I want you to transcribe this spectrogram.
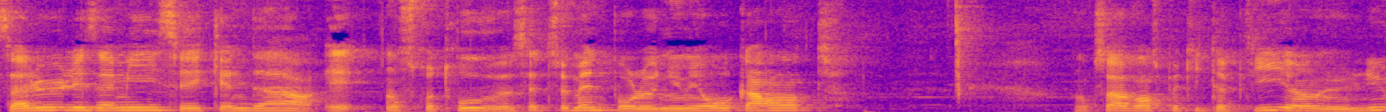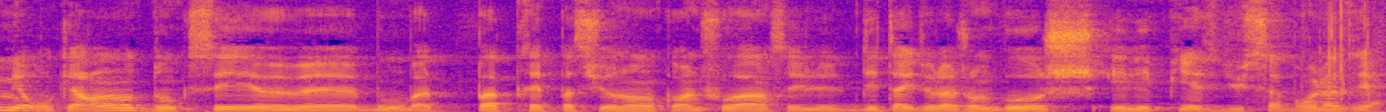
Salut les amis, c'est Kendar et on se retrouve cette semaine pour le numéro 40. Donc ça avance petit à petit, hein, le numéro 40, donc c'est euh, bon bah pas très passionnant encore une fois, c'est le détail de la jambe gauche et les pièces du sabre laser.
